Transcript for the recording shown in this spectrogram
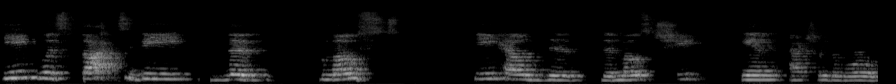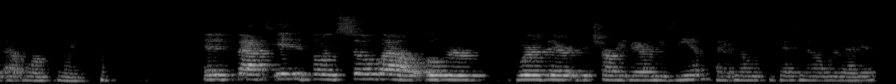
He was thought to be the most, he held the, the most sheep in actually the world at one point. And in fact, it is going so well over where there, the Charlie Bair Museum, I don't know if you guys know where that is.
